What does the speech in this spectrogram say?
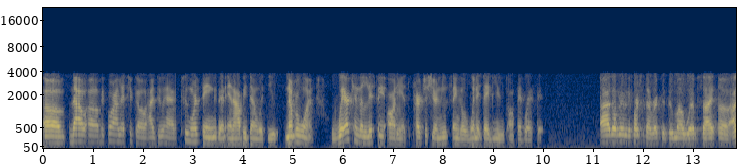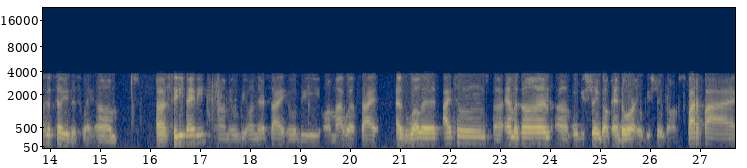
Um, now, uh, before I let you go, I do have two more things, and, and I'll be done with you. Number one, where can the listening audience purchase your new single when it debuts on February 5th? Uh, they'll be able to purchase directly through my website. Uh, I'll just tell you this way. Um, uh, CD Baby, um, it will be on their site. It will be on my website, as well as iTunes, uh, Amazon. Um, it will be streamed on Pandora. It will be streamed on Spotify.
